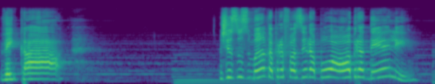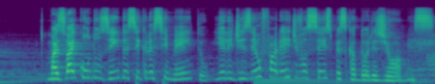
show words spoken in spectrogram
Vem cá. Jesus manda para fazer a boa obra dele. Mas vai conduzindo esse crescimento. E ele diz: Eu farei de vocês pescadores de homens.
